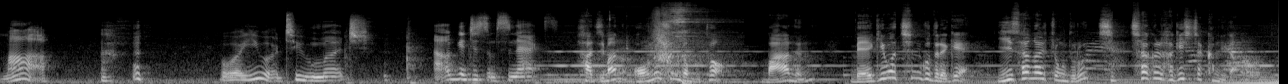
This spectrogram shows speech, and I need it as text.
Ma, boy, you are too much. I'll get you some snacks. 하지만 어느 순간부터 마는 매기와 친구들에게 이상할 정도로 집착을 하기 시작합니다.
